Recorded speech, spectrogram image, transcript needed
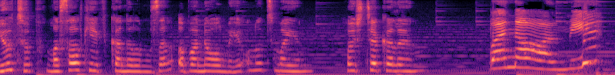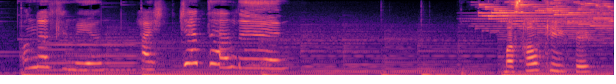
YouTube Masal Keyfi kanalımıza abone olmayı unutmayın. Hoşçakalın. Bana olmayı unutmayın. Hoşçakalın. Masal Keyfi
